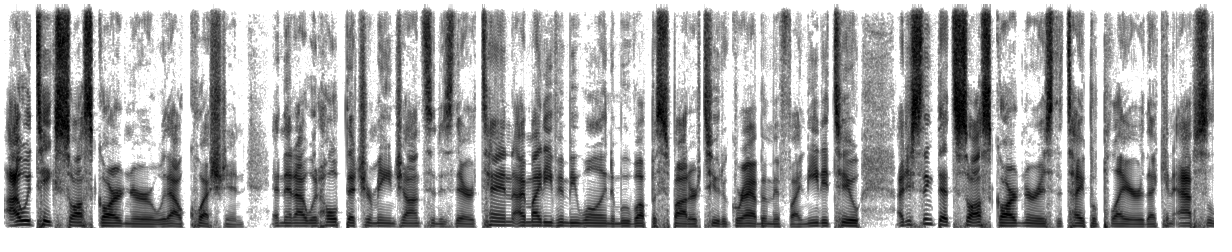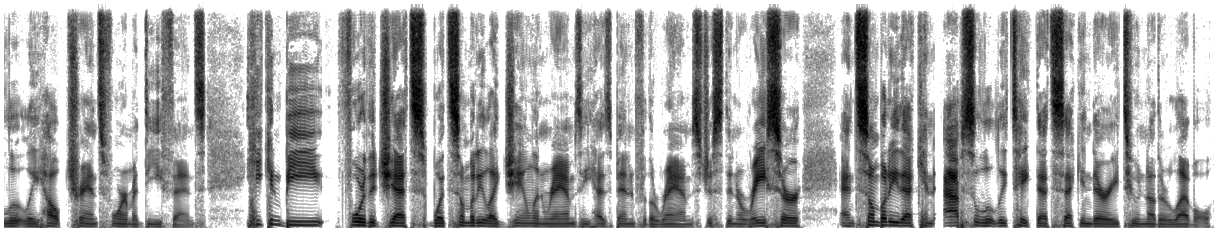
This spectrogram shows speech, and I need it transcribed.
I would take Sauce Gardner without question, and then I would hope that Jermaine Johnson is there at 10. I might even be willing to move up a spot or two to grab him if I needed to. I just think that Sauce Gardner is the type of player that can absolutely help transform a defense. He can be for the Jets what somebody like Jalen Ramsey has been for the Rams, just an eraser and somebody that can absolutely take that secondary to another level.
